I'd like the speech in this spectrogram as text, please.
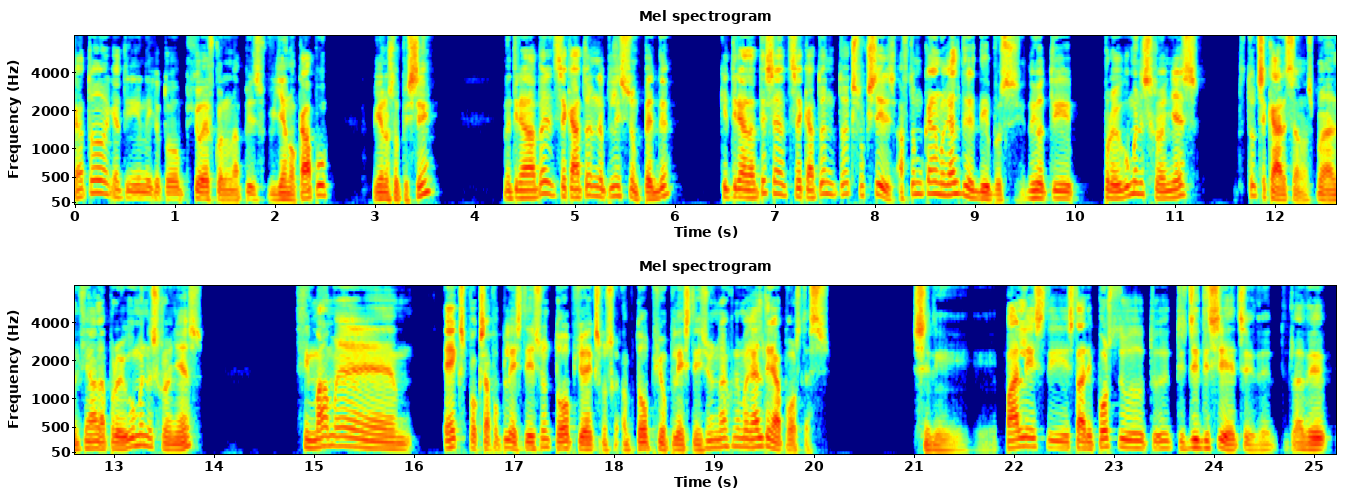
66% γιατί είναι και το πιο εύκολο να πεις βγαίνω κάπου, βγαίνω στο PC. Με 35% είναι PlayStation 5 και 34% είναι το Xbox Series. Αυτό μου κάνει μεγαλύτερη εντύπωση, διότι προηγούμενες χρονιές, δεν το τσεκάρισα να σου πω αλήθεια, αλλά προηγούμενες χρονιές θυμάμαι Xbox από PlayStation, το όποιο Xbox από το όποιο PlayStation να έχουν μεγαλύτερη απόσταση. Πάλι στη, στα reports του, του, της GTC, έτσι. Δηλαδή,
